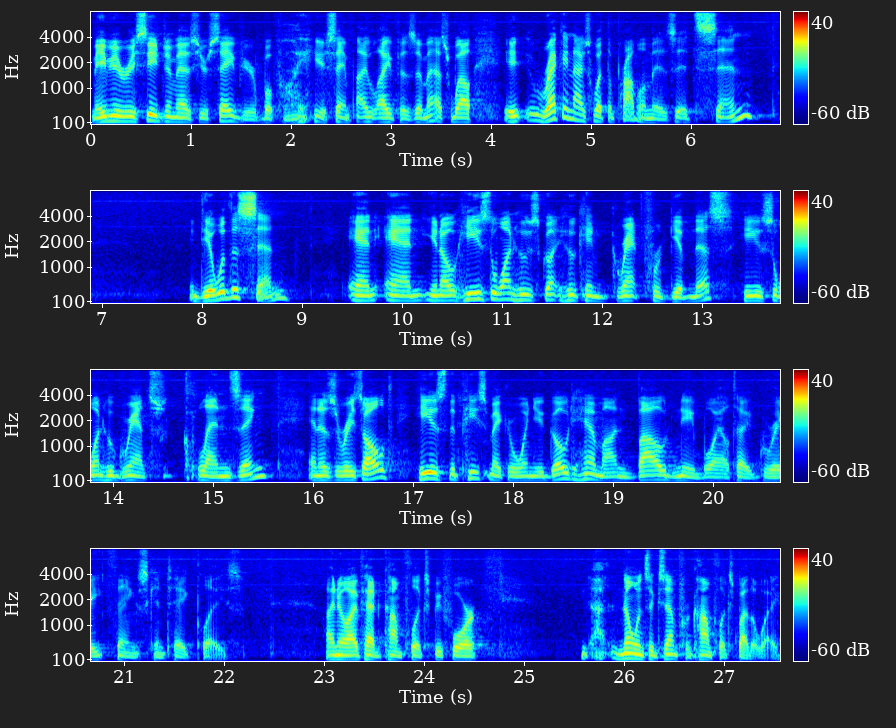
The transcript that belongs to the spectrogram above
Maybe you received him as your Savior, but boy, you say, my life is a mess. Well, it, recognize what the problem is. It's sin, and deal with the sin. And, and you know, he's the one who's going, who can grant forgiveness. He's the one who grants cleansing. And as a result, he is the peacemaker. When you go to him on bowed knee, boy, I'll tell you, great things can take place. I know I've had conflicts before. No one's exempt from conflicts, by the way.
